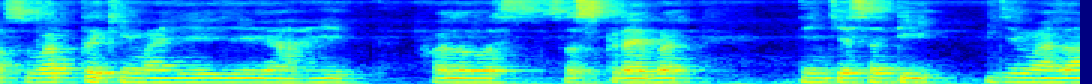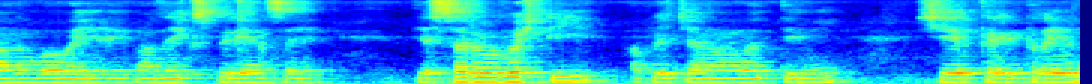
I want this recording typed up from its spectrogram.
असं वाटतं की माझे जे आहेत फॉलोअर्स सबस्क्रायबर त्यांच्यासाठी जे माझा अनुभव आहे माझा एक्सपिरियन्स आहे ते सर्व गोष्टी आपल्या चॅनलवरती मी शेअर करीत राहील.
